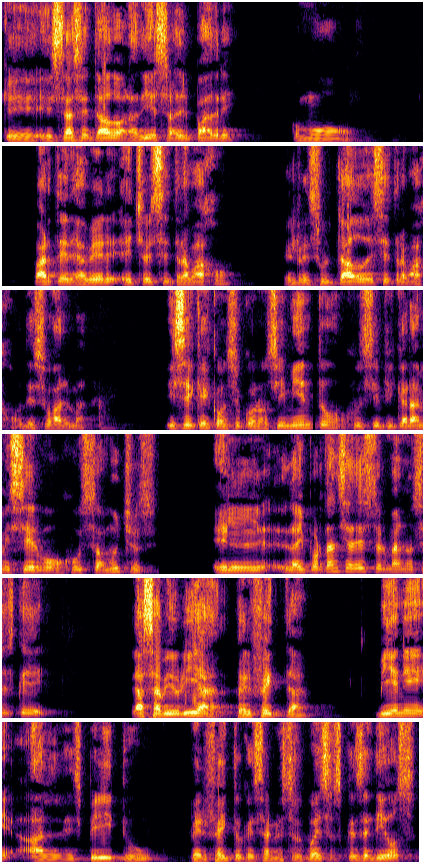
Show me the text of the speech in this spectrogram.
que está sentado a la diestra del Padre como parte de haber hecho ese trabajo, el resultado de ese trabajo de su alma, Dice que con su conocimiento justificará mi siervo justo a muchos. La importancia de esto, hermanos, es que la sabiduría perfecta viene al Espíritu perfecto que está en nuestros huesos, que es de Dios,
